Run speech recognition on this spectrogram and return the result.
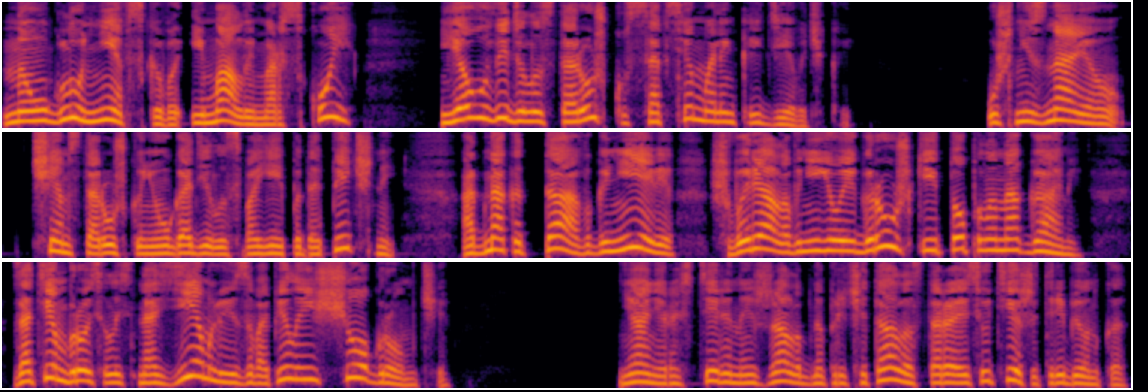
На углу Невского и Малой Морской — я увидела старушку с совсем маленькой девочкой. Уж не знаю, чем старушка не угодила своей подопечной, однако та в гневе швыряла в нее игрушки и топала ногами, затем бросилась на землю и завопила еще громче. Няня растерянно и жалобно причитала, стараясь утешить ребенка,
